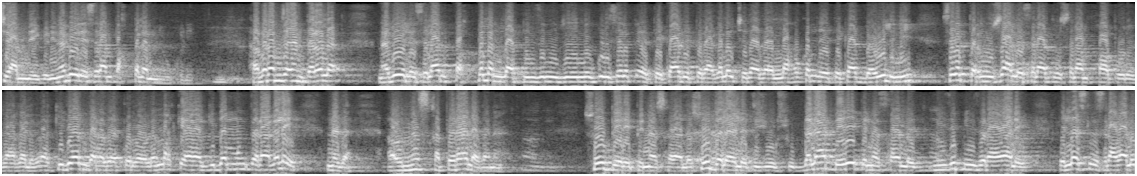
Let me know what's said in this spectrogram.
چا نه کړی نبی علیہ السلام په خپل نه کړی خبرم ځان درله نبی علیہ السلام په خپل لا پنځه منځونه نه کړی صرف اعتقاد پر راغلو چې دا د الله حکم دی اعتقاد ډول نه صرف پر موسی علیہ السلام خو پورې راغلو عقیده دغه پر راغله مخکې عقیده مونږ راغله نه ده او نسخه پر راغله سو پیری په نصر له سو دلایل ته جوړ شو بلا پیری په نصر له نيزه پنځه راواله لس لس راواله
